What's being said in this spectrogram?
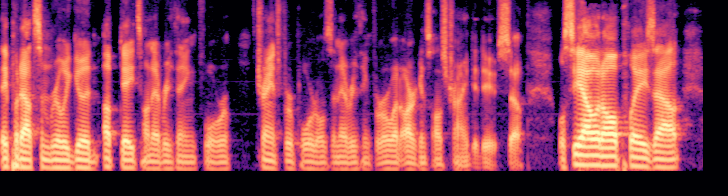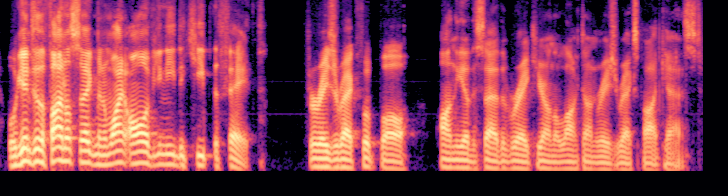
they put out some really good updates on everything for transfer portals and everything for what Arkansas is trying to do. So we'll see how it all plays out. We'll get into the final segment and why all of you need to keep the faith for Razorback football on the other side of the break here on the Locked On Razorbacks podcast.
